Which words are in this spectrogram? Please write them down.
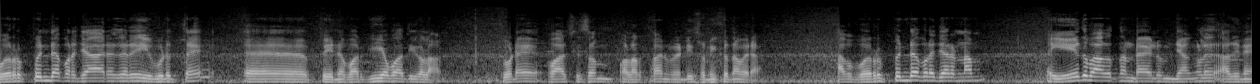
വെറുപ്പിന്റെ പ്രചാരകർ ഇവിടുത്തെ പിന്നെ വർഗീയവാദികളാണ്. ഇവിടെ ഫാസിസം വളർത്താൻ വേണ്ടി ശ്രമിക്കുന്നവരാണ്. അപ്പോൾ വെറുപ്പിന്റെ പ്രചരണം ഏത് ഭാഗത്തുണ്ടായാലും ഞങ്ങൾ അതിനെ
